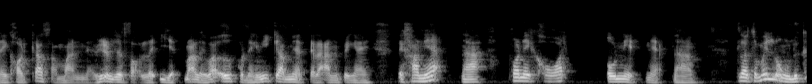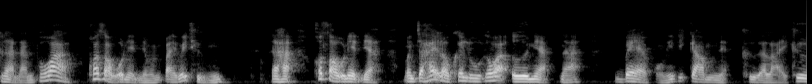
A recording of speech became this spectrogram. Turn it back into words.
ในคอร์สเก้าสามัญเนี่ยพี่เราจะสอนละเอียดมากเลยว่าเออผลแห่งนิติกรรมเนี่ยแต่ละอันเป็นไง แต่คราวเนี้ยนะพอในคอร์สโอเน็ตเนี่ยนะครับ เราจะไม่ลงลึกขนาดนั้น เพราะว่าข้อสอบโอเน็ตเนี่ยมันไปไม่ถึงนะฮะข้อสอบโอเน็ตเนี่ยมันจะให้เราแค่รู้แค่ว่าเออเนี่ยนะแบบของนิติกรรมเนี่ยคืออะไรคือ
